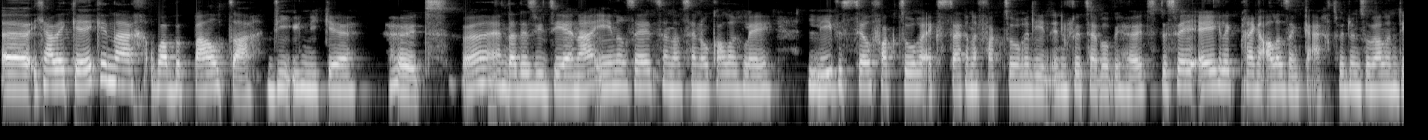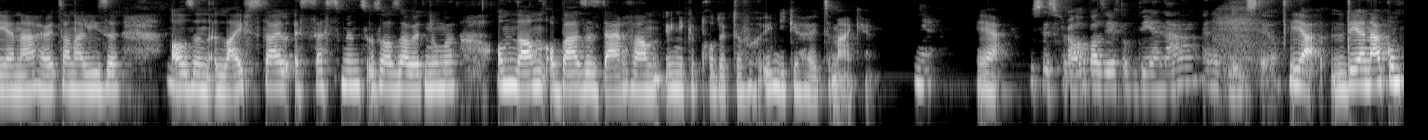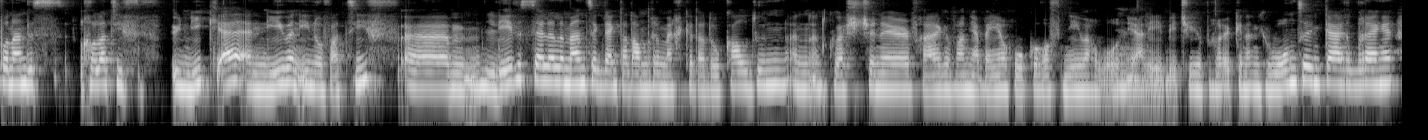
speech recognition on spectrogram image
Eh, gaan wij kijken naar wat bepaalt dat, die unieke huid. Hè? En dat is uw DNA enerzijds en dat zijn ook allerlei levensstijlfactoren, externe factoren die een invloed hebben op je huid. Dus wij eigenlijk brengen alles in kaart. We doen zowel een DNA-huidanalyse als een lifestyle assessment, zoals dat we het noemen, om dan op basis daarvan unieke producten voor unieke huid te maken. Ja. Ja. Dus het is vooral gebaseerd op DNA en op levensstijl. Ja, DNA-component is relatief uniek hè, en nieuw en innovatief. Ehm levensstijlelementen, ik denk dat andere merken dat ook al doen. Een, een questionnaire, vragen van ja, ben je een roker of niet, waar woon je? Allee, een beetje gebruiken en gewoonten in kaart brengen.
